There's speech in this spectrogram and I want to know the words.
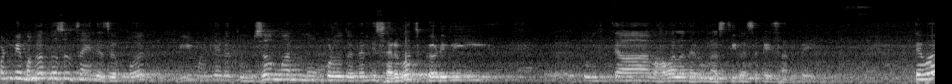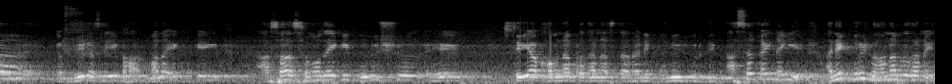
पण मी मगापासून सांगितलं पद मी म्हणलेलं तुमचं मन मोकळं होतं तर ती सर्वच कडवी तुमच्या भावाला धरून असतील असं काही सांगता. येईल तेव्हा गंभीर असंही भाव मला एक काही असा समज आहे की पुरुष हे स्त्रिया भावनाप्रधान असतात आणि पुरुष वृद्धी असं काही नाही आहे अनेक पुरुष भावनाप्रधान आहेत.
